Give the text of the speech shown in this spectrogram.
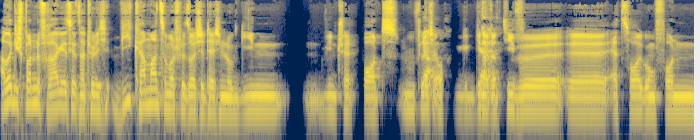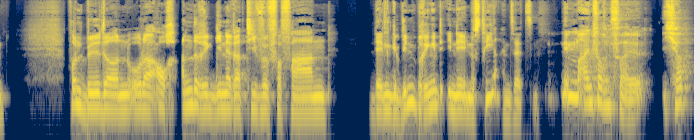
aber die spannende Frage ist jetzt natürlich, wie kann man zum Beispiel solche Technologien wie ein Chatbot, vielleicht ja. auch generative äh, Erzeugung von, von Bildern oder auch andere generative Verfahren denn gewinnbringend in der Industrie einsetzen? Nimm einen einfachen Fall. Ich habe,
